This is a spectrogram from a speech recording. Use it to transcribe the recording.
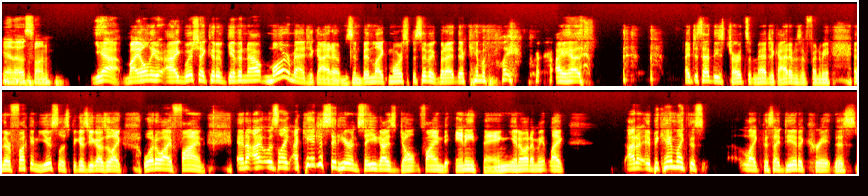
Yeah, that was fun. Yeah, my only I wish I could have given out more magic items and been like more specific, but I, there came a point where I had I just had these charts of magic items in front of me and they're fucking useless because you guys are like, what do I find? And I was like, I can't just sit here and say you guys don't find anything. You know what I mean? Like I don't it became like this like this idea to create this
